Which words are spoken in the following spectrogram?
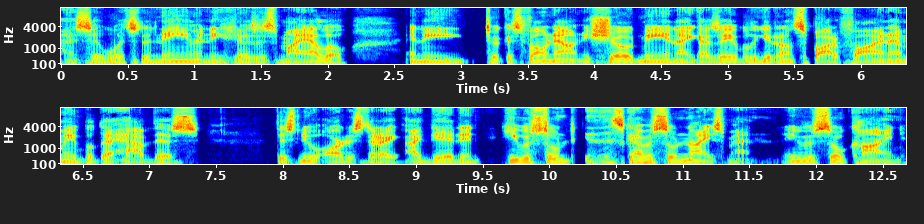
I said, What's the name? And he goes, It's Myelo. And he took his phone out and he showed me, and I was able to get it on Spotify, and I'm able to have this this new artist that I, I did. And he was so this guy was so nice, man. He was so kind.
